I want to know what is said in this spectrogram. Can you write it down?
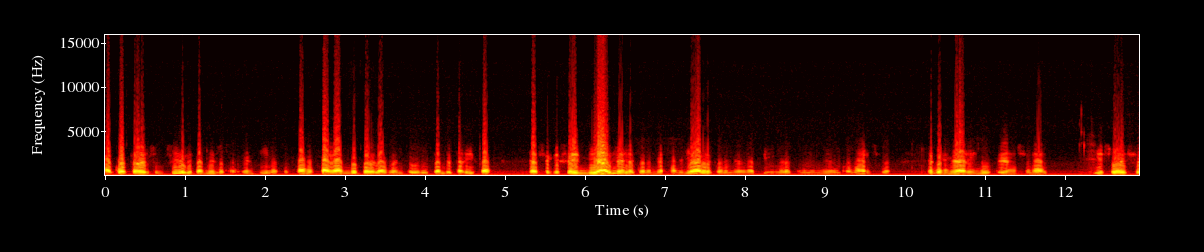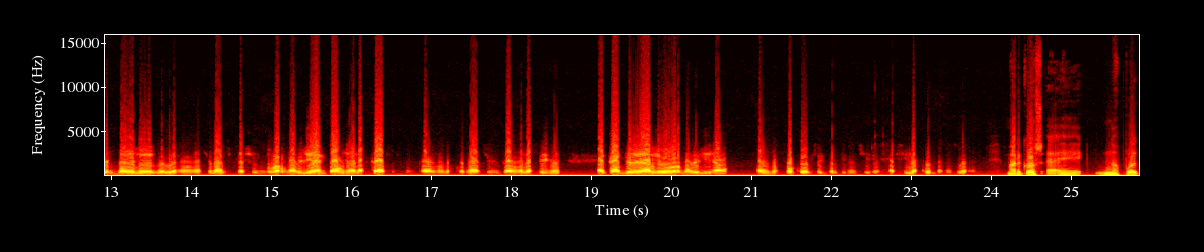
a costa del subsidio que también los argentinos estamos pagando por el aumento brutal de tarifas hace que sea inviable la economía familiar, la economía de la pyme, la economía del comercio, la economía de la industria nacional. Y eso es el modelo del gobierno nacional, que haya gobernabilidad en cada una de las casas, en cada uno de los comercios, en cada una de las pymes, a cambio de darle gobernabilidad a unos pocos del sector financiero. Así las cuentas no cierran. Marcos, eh, ¿nos puede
